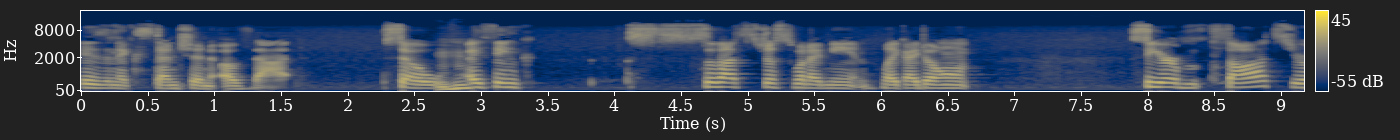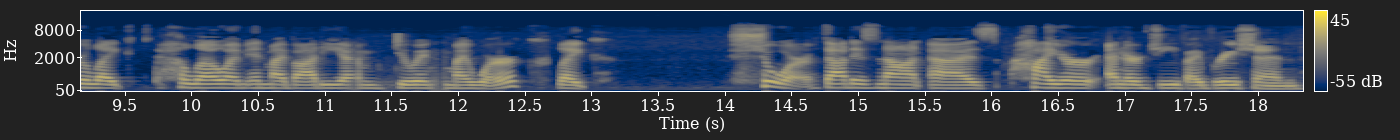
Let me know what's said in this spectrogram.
is an extension of that. So mm-hmm. I think, so that's just what I mean. Like, I don't, so your thoughts, you're like, hello, I'm in my body, I'm doing my work. Like, sure, that is not as higher energy vibration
